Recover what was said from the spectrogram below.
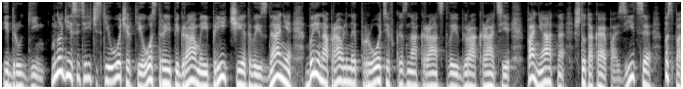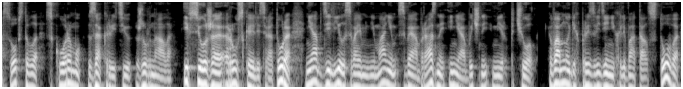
и другим. Многие сатирические очерки, острые эпиграммы и притчи этого издания были направлены против казнократства и бюрократии. Понятно, что такая позиция поспособствовала скорому закрытию журнала. И все же русская литература не обделила своим вниманием своеобразный и необычный мир пчел. Во многих произведениях Льва Толстого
